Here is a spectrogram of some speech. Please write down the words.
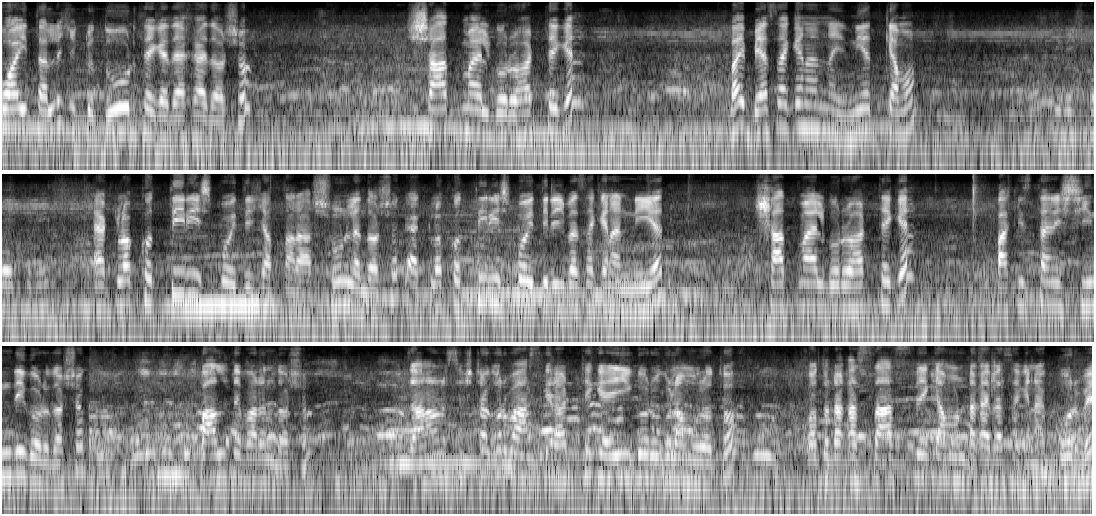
পঁয়তাল্লিশ, একটু দূর থেকে দেখায়, দর্শক। সাত মাইল গরুহাট থেকে। ভাই, বেচা কেনার নাই, নিয়ত কেমন? এক লক্ষ তিরিশ পঁয়ত্রিশ আপনারা শুনলেন দর্শক, এক লক্ষ তিরিশ পঁয়ত্রিশ বেচা কেনার নিয়ত সাত মাইল গরুহাট থেকে পাকিস্তানি সিন্ধি গরু দর্শক, পালতে পারেন দর্শক। জানানোর চেষ্টা করব আজকের হাট থেকে এই গরুগুলো মূলত কত টাকা চাচ্ছে, কেমন টাকায় বেচা কেনা করবে।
